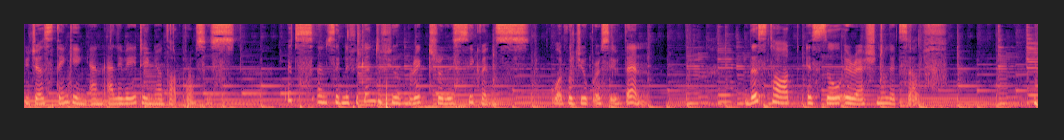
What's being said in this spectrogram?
You're just thinking and elevating your thought process. It's insignificant if you break through this sequence. What would you perceive then? This thought is so irrational itself.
